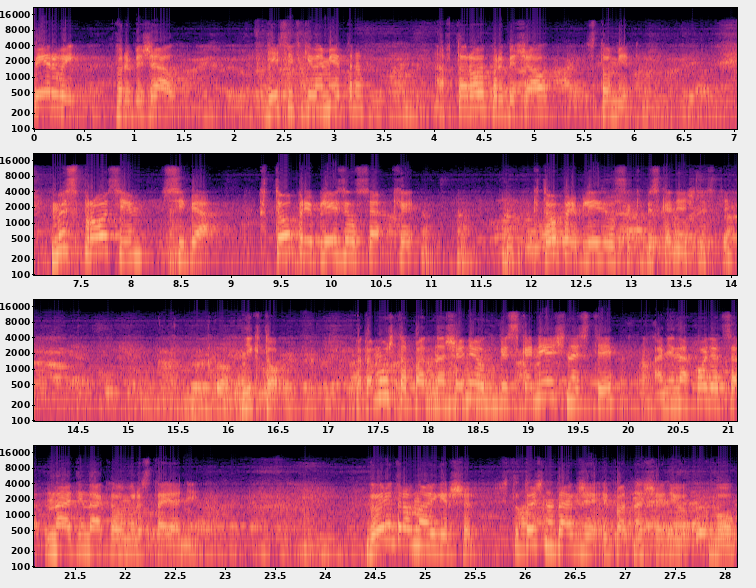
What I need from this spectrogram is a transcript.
первый пробежал 10 километров, а второй пробежал 100 метров. Мы спросим себя, кто приблизился к кто приблизился к бесконечности? Никто. Потому что по отношению к бесконечности они находятся на одинаковом расстоянии. Говорит равно Гершель, что точно так же и по отношению к Богу.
